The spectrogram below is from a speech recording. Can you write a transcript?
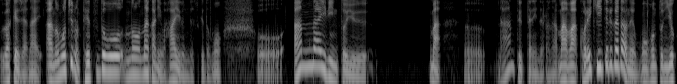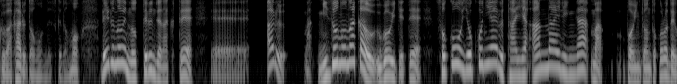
わけじゃないあのもちろん鉄道の中には入るんですけども案内輪というまあうんなんて言ったらいいんだろうな。まあまあこれ聞いてる方はねもう本当によくわかると思うんですけどもレールの上に乗ってるんじゃなくて、えーある、まあ、溝の中を動いててそこを横にあるタイヤ案内輪が、まあ、ポイントのところで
